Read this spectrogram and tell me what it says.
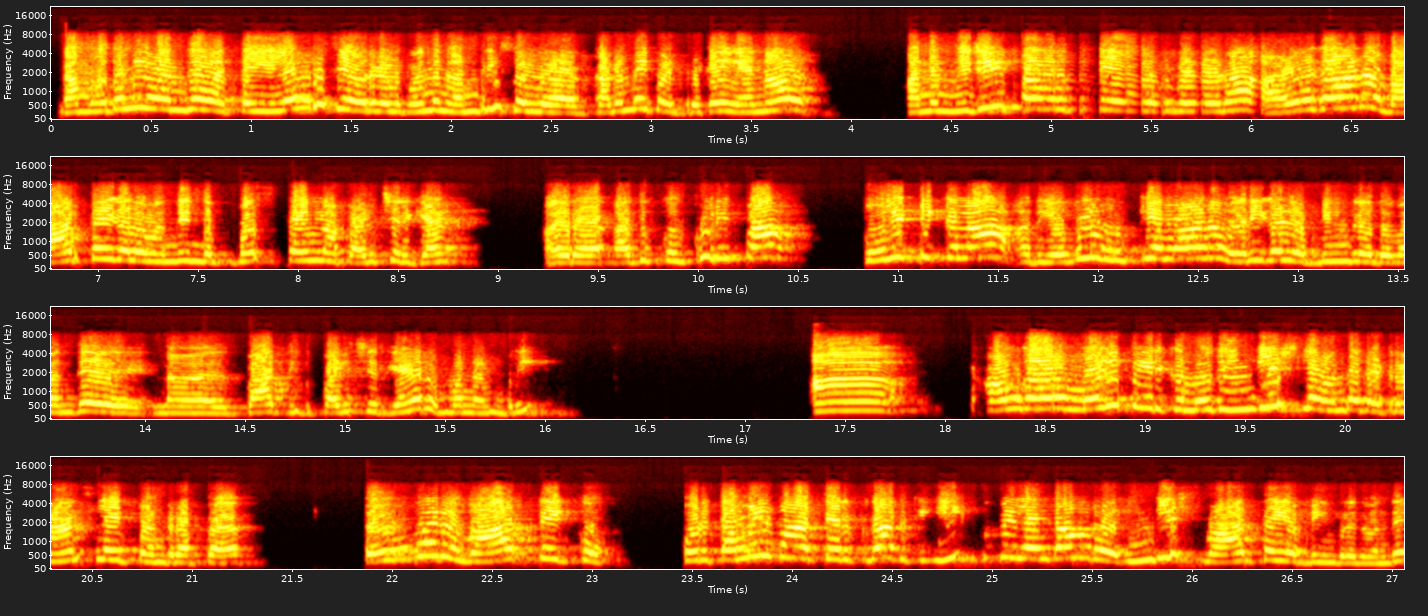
நான் முதல்ல வந்து அத்தை இளவரசி அவர்களுக்கு வந்து நன்றி சொல்ல கடமைப்பட்டிருக்கேன். ஏன்னா அந்த விஜய் பாரதி அவர்களோட அழகான வார்த்தைகளை வந்து இந்த ஃபர்ஸ்ட் டைம் நான் படிச்சிருக்கேன். அதுல அதுக்கு குறிப்பா பொலிட்டிக்கலா அது எவ்வளவு முக்கியமான வரிகள் அப்படின்றது வந்து நான் பார்த்து படிச்சிருக்கேன். ரொம்ப நன்றி. ஆஹ் அவங்க மொழிபெயர்க்கும் போது இங்கிலீஷ்ல வந்து அதை டிரான்ஸ்லேட் பண்றப்ப ஒவ்வொரு வார்த்தைக்கும் ஒரு தமிழ் வார்த்தை இருக்குன்னா அதுக்கு ஈக்குவலண்டா ஒரு இங்கிலீஷ் வார்த்தை அப்படின்றது வந்து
